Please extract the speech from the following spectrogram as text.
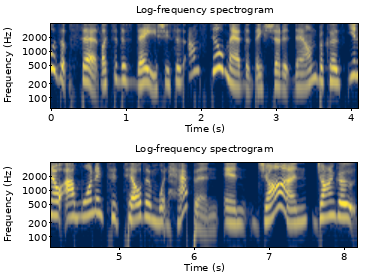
was upset. Like to this day, she says, I'm still mad that they shut it down because, you know, I wanted to tell them what happened. And John, John go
